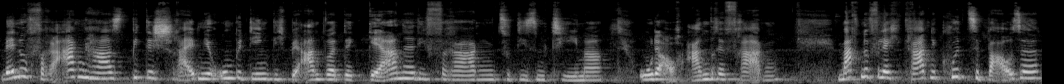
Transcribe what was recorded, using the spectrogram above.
Wenn du Fragen hast, bitte schreib mir unbedingt. Ich beantworte gerne die Fragen zu diesem Thema oder auch andere Fragen. Mach nur vielleicht gerade eine kurze Pause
